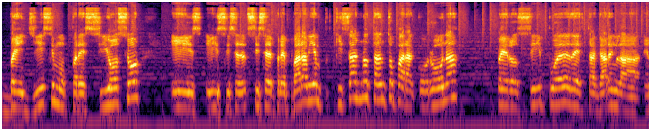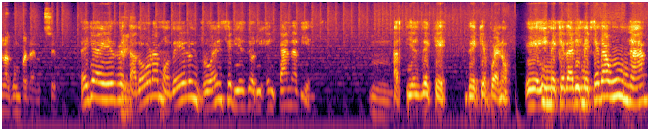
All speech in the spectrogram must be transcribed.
bellísimo, precioso. Y, y si, se, si se prepara bien, quizás no tanto para Corona, pero sí puede destacar en la, en la competencia. Ella es retadora, modelo, influencer y es de origen canadiense. Mm. Así es de que, de que bueno, eh, y me quedaría, me queda una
